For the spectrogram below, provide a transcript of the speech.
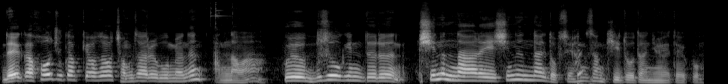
내가 허주가 껴서 점사를 보면은 안 나와. 그 무속인들은 쉬는 날에 쉬는 날도 없어요. 항상 기도 다녀야 되고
